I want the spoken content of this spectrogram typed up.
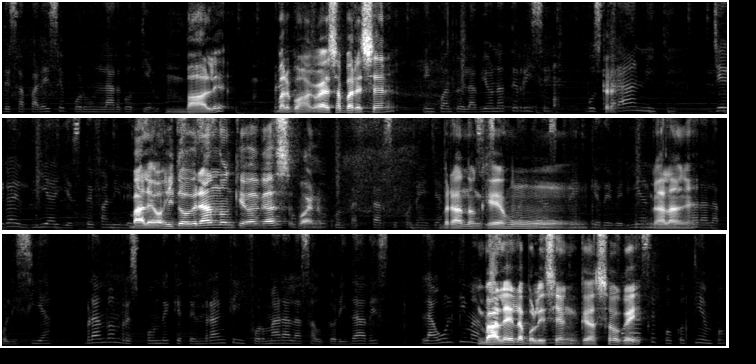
desaparece por un largo tiempo. Vale. Vale, pues acaba de desaparecer. En cuanto el avión aterrice, buscará a Nicky. Llega el día y Stephanie le Vale, ojito, Brandon, que va a tampoco casa- pudo bueno. con ella. Brandon, que es un que galán, ¿eh? a la policía. Brandon responde que tendrán que informar a las autoridades. La última Vale, la policía en fue ok. Hace poco tiempo,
